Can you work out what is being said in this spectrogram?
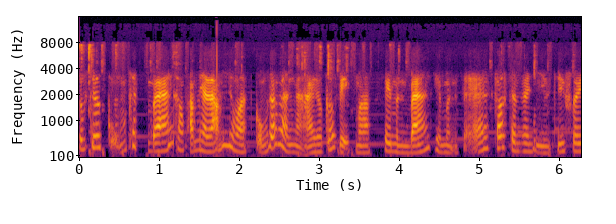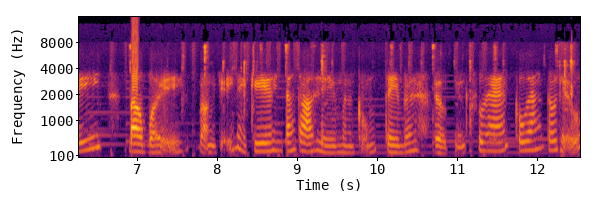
Lúc trước cũng thích bán sản phẩm này lắm, nhưng mà cũng rất là ngại rồi có việc mà khi mình bán thì mình sẽ phát sinh ra nhiều chi phí bao bì, vận chuyển này kia. Đáng to thì mình cũng tìm ra được những cái phương án cố gắng tối thiểu,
